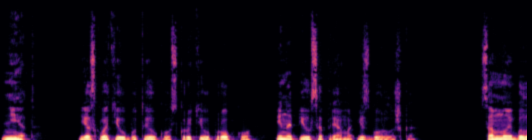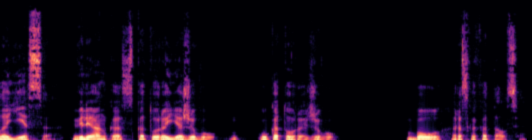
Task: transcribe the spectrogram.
«Нет». Я схватил бутылку, скрутил пробку и напился прямо из горлышка. Со мной была Есса, велианка, с которой я живу, у которой живу. Боул расхохотался.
